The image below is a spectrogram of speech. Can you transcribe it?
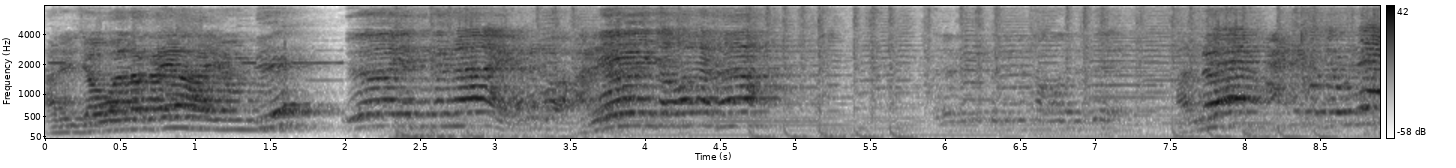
अरे जेवायला काय आहे येऊन दे येते का नाही अरे बा- अरे! जवाला ना. अरे मी कधी पण सांगत होते. अण्णा, आणि कुठे उद्या?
